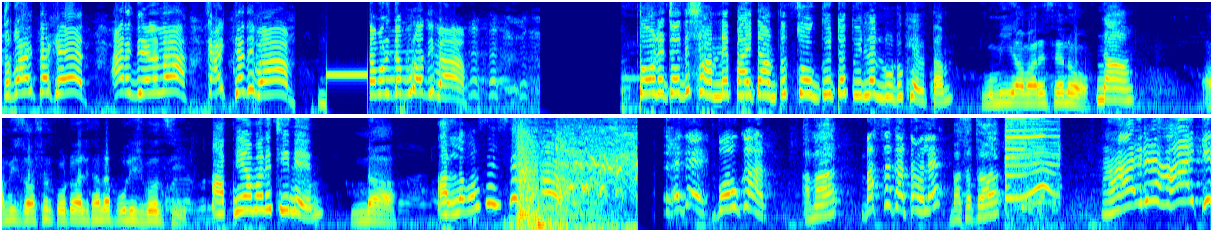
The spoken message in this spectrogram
তোর বাড়িতে খেত আরে দিয়ে না কাইতে দিবাম। মরিতে পুরো দিবাম। তোরে যদি সামনে পাইতাম তো চোখ দুইটা তুইলা লুডো খেলতাম। তুমি আমারে চেনো? না। আমি যশোর কোটোয়ালি থানা পুলিশ বলছি। আপনি আমারে চিনেন? না। আল্লাহ বাসাইছে এই যে বউকার আমার? বাচ্চা কার তাহলে? বাসা তো হাই রে হাই কি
